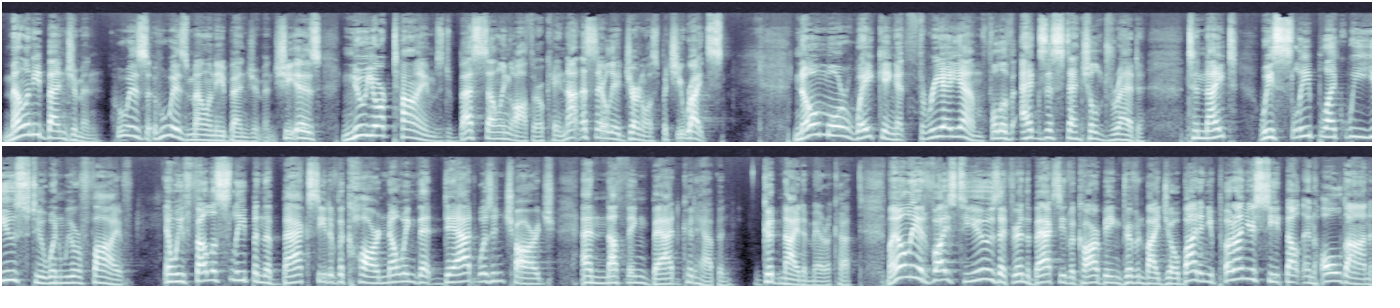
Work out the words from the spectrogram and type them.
Melanie Benjamin. Who is who is Melanie Benjamin? She is New York Times best-selling author. Okay, not necessarily a journalist, but she writes, "No more waking at 3 a.m. full of existential dread. Tonight we sleep like we used to when we were 5." And we fell asleep in the back seat of the car knowing that dad was in charge and nothing bad could happen. Good night, America. My only advice to you is if you're in the backseat of a car being driven by Joe Biden, you put on your seatbelt and hold on,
